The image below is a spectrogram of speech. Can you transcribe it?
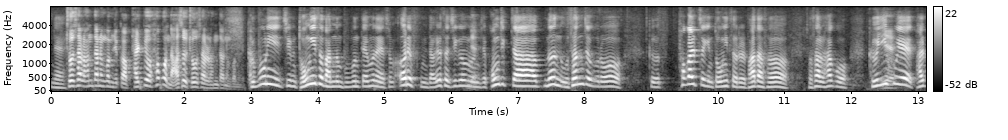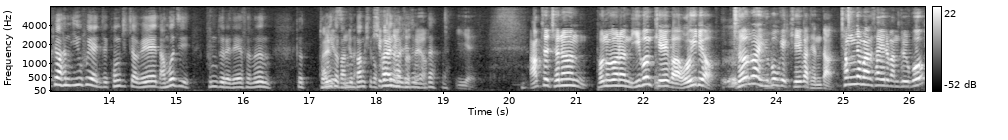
네. 조사를 한다는 겁니까? 발표하고 나서 조사를 한다는 겁니까? 그분이 지금 동의서 받는 부분 때문에 좀 어렵습니다. 그래서 지금은 네. 이제 공직자는 우선적으로 그 포괄적인 동의서를 받아서 조사를 하고 그 예. 이후에 발표한 이후에 이제 공직자 외에 나머지 분들에 대해서는 그 동의서 알겠습니다. 받는 방식으로 시간이 확인할 없어서요. 예정입니다. 네. 예. 아무튼 저는 본 의원은 이번 기회가 오히려 전화 유복의 기회가 된다. 청렴한 사회를 만들고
